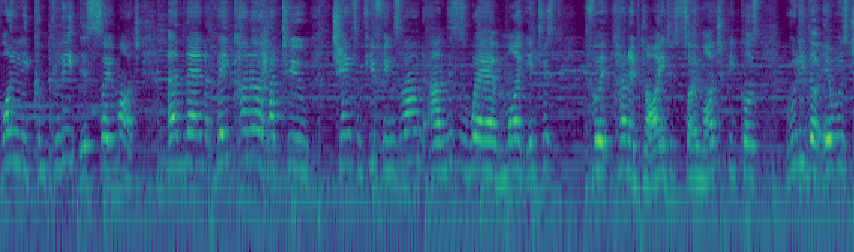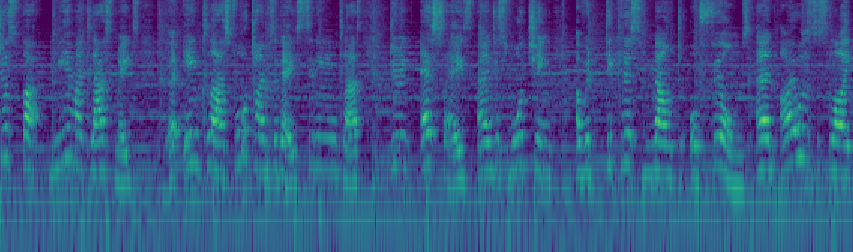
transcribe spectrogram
finally complete this so much. And then they kind of had to change some few things around and this is where my interest for it kind of died so much because really though it was just that me and my classmates uh, in class four times a day sitting in class doing essays and just watching a ridiculous amount of films. And I was just like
